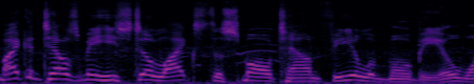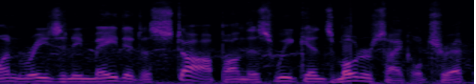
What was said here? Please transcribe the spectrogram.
Micah tells me he still likes the small town feel of Mobile, one reason he made it a stop on this weekend's motorcycle trip.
